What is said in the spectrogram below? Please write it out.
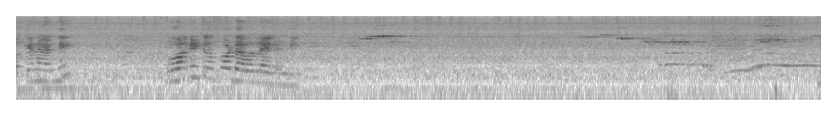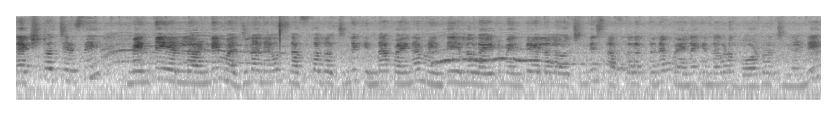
ఓకేనా అండి? Only two four double nine అండి. నెక్స్ట్ వచ్చేసి మెంతి ఎల్లో అండి. మధ్యలోనేమో స్నఫ్ కలర్ వచ్చింది. కింద పైన మెంతి ఎల్లో లైట్ మెంతి ఎల్లోలో వచ్చింది. స్నఫ్ కలర్తోనే పైన కింద కూడా బార్డర్ వచ్చిందండి.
